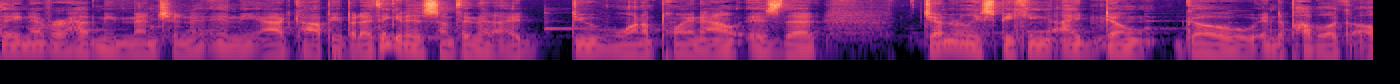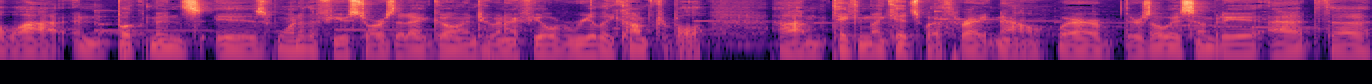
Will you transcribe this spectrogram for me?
they never have me mention in the ad copy, but I think it is something that I do want to point out is that generally speaking, I don't go into public a lot, and Bookman's is one of the few stores that I go into and I feel really comfortable um, taking my kids with right now, where there's always somebody at the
